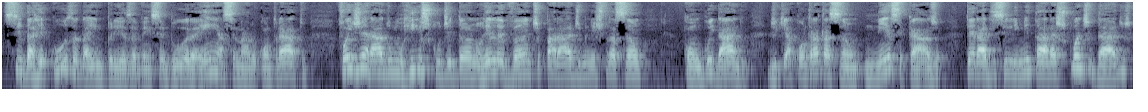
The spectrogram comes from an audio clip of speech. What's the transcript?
se da recusa da empresa vencedora em assinar o contrato foi gerado um risco de dano relevante para a administração, com o cuidado de que a contratação, nesse caso, terá de se limitar às quantidades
